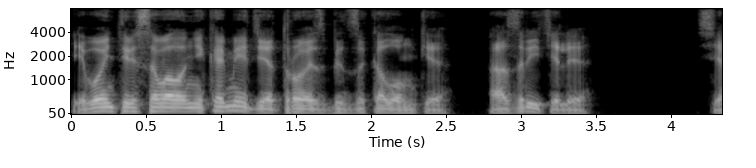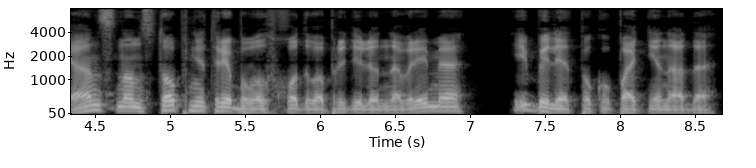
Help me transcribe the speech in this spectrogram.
Его интересовала не комедия «Трое с бензоколонки», а зрители. Сеанс нон-стоп не требовал входа в определенное время, и билет покупать не надо.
